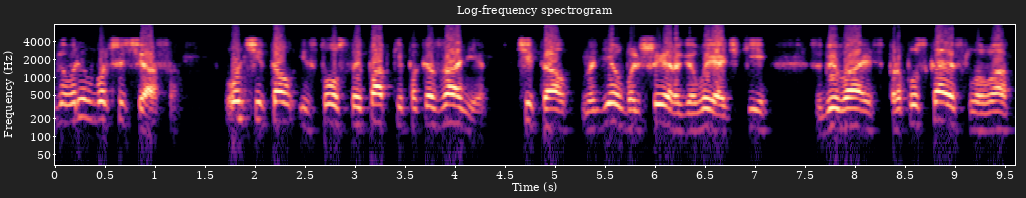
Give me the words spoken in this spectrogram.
говорил больше часа. Он читал из толстой папки показания, читал, надев большие роговые очки, сбиваясь, пропуская слова,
